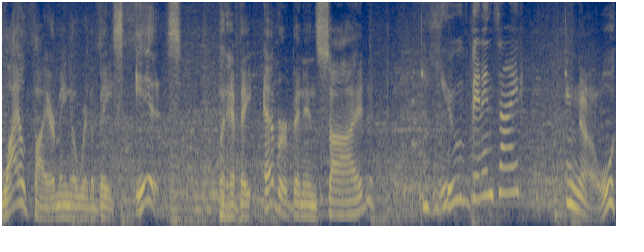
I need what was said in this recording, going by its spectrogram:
Wildfire may know where the base is, but have they ever been inside? You've been inside? No.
